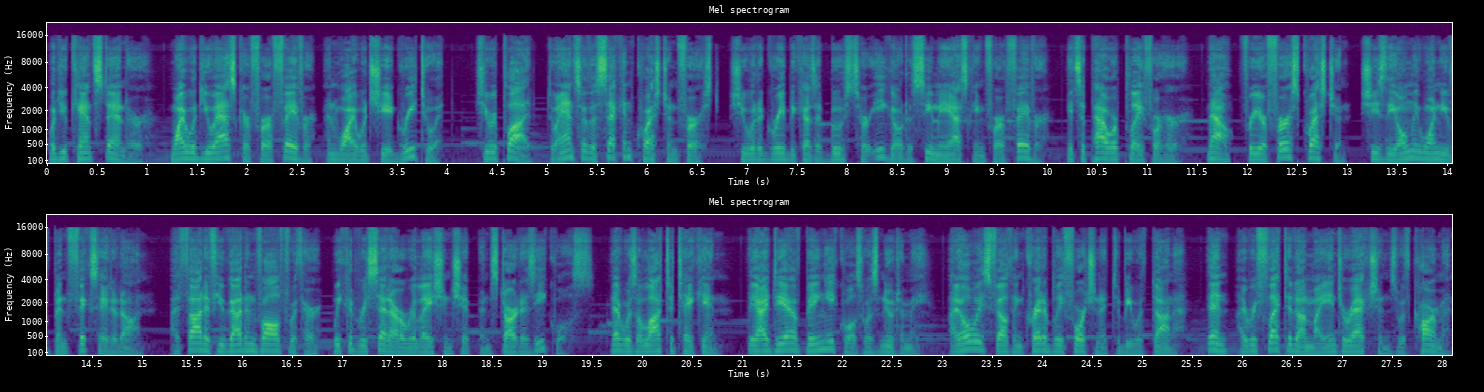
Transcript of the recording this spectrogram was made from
but you can't stand her. Why would you ask her for a favor, and why would she agree to it? She replied, to answer the second question first, she would agree because it boosts her ego to see me asking for a favor. It's a power play for her. Now, for your first question, she's the only one you've been fixated on. I thought if you got involved with her, we could reset our relationship and start as equals. That was a lot to take in. The idea of being equals was new to me. I always felt incredibly fortunate to be with Donna. Then, I reflected on my interactions with Carmen.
